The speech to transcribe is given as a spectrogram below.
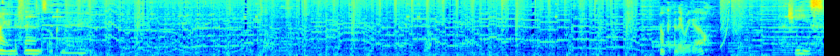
Iron Defense. Okay, Jeez.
